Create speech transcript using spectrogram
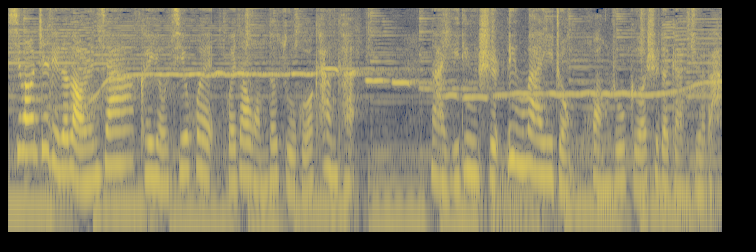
希望这里的老人家可以有机会回到我们的祖国看看，那一定是另外一种恍如隔世的感觉吧。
